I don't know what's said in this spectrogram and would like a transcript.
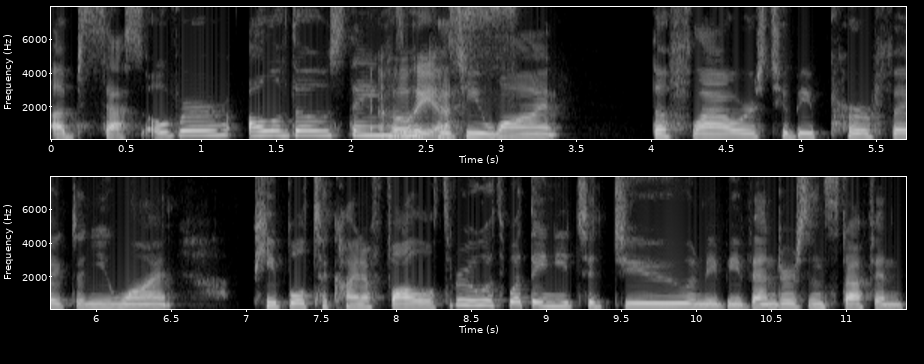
obsess over all of those things oh, because yes. you want the flowers to be perfect and you want people to kind of follow through with what they need to do and maybe vendors and stuff. And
